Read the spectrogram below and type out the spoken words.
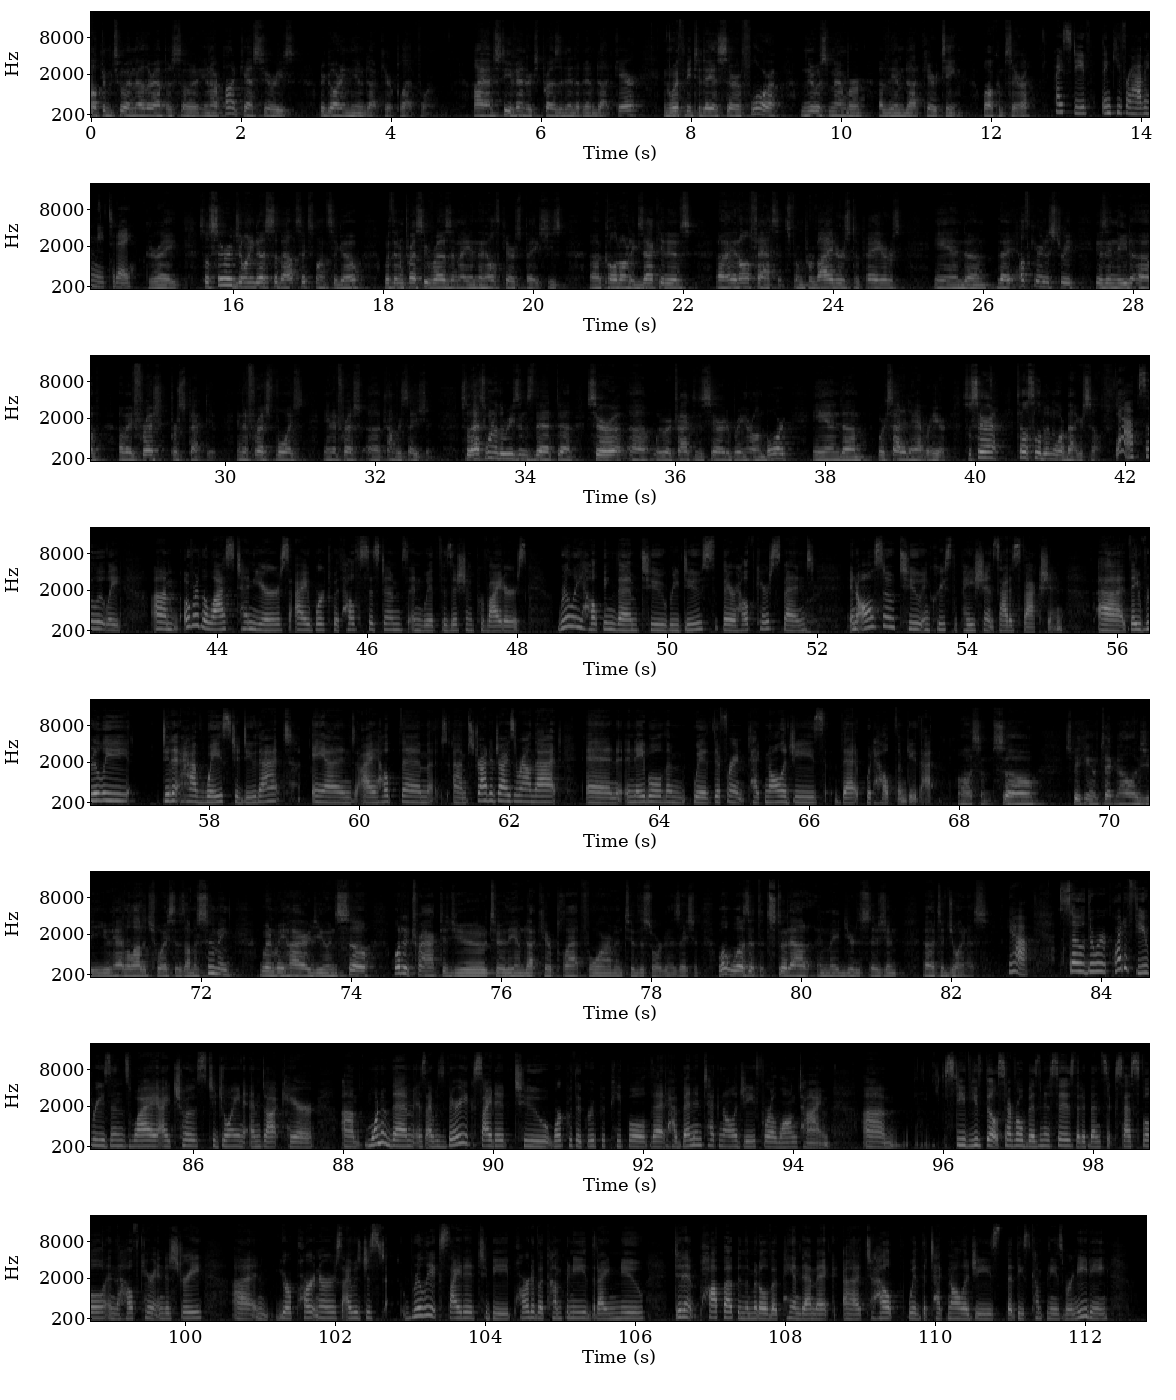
to another episode in our podcast series regarding the M.Care platform. Hi, I'm Steve Hendrix, president of M.Care, and with me today is Sarah Flora, newest member of the M.Care team. Welcome, Sarah. Hi, Steve. Thank you for having me today. Great. So, Sarah joined us about six months ago with an impressive resume in the healthcare space. She's uh, called on executives uh, in all facets, from providers to payers, and um, the healthcare industry is in need of, of a fresh perspective and a fresh voice and a fresh uh, conversation. So that's one of the reasons that uh, Sarah, uh, we were attracted to Sarah to bring her on board, and um, we're excited to have her here. So, Sarah, tell us a little bit more about yourself. Yeah, absolutely. Um, over the last 10 years, I worked with health systems and with physician providers, really helping them to reduce their healthcare spend right. and also to increase the patient satisfaction. Uh, they really didn't have ways to do that, and I helped them um, strategize around that and enable them with different technologies that would help them do that. Awesome. So, speaking of technology, you had a lot of choices, I'm assuming, when we hired you. And so, what attracted you to the M.Care platform and to this organization? What was it that stood out and made your decision uh, to join us? Yeah. So, there were quite a few reasons why I chose to join M.Care. Um, one of them is I was very excited to work with a group of people that have been in technology for a long time. Um, Steve, you've built several businesses that have been successful in the healthcare industry. Uh, and your partners, I was just really excited to be part of a company that I knew didn't pop up in the middle of a pandemic uh, to help with the technologies that these companies were needing.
